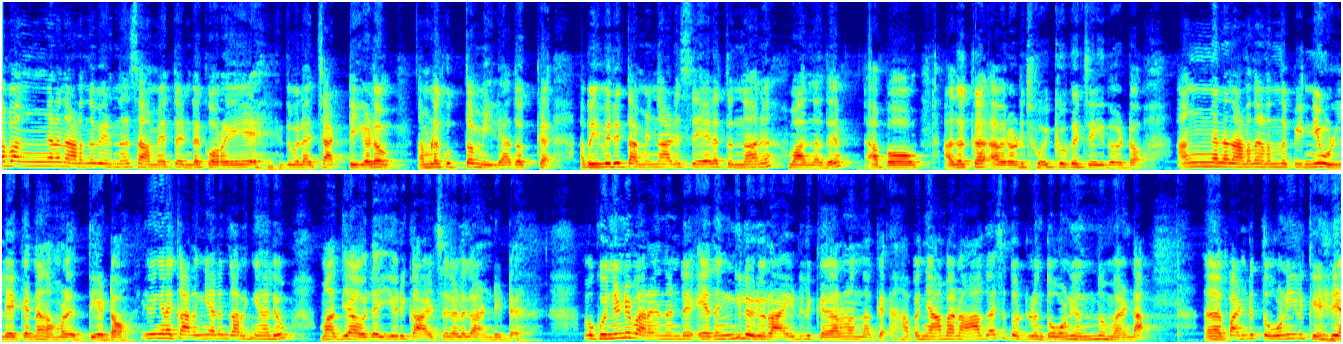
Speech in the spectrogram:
അപ്പം അങ്ങനെ നടന്നു വരുന്ന സമയത്തുണ്ട് കുറേ ഇതുപോലെ ചട്ടികളും നമ്മളെ കുത്തമ്മിയില്ല അതൊക്കെ. അപ്പോൾ ഇവർ തമിഴ്നാട് സേലത്തുനിന്നാണ് വന്നത്. അപ്പോൾ അതൊക്കെ അവരോട് ചോദിക്കുകയൊക്കെ ചെയ്തു കേട്ടോ. അങ്ങനെ നടന്ന് നടന്ന് പിന്നെ ഉള്ളിലേക്ക് തന്നെ നമ്മൾ എത്തി കേട്ടോ. ഇതിങ്ങനെ കറങ്ങിയാലും കറങ്ങിയാലും മതിയാവില്ല ഈ ഒരു കാഴ്ചകൾ കണ്ടിട്ട്. അപ്പോൾ കുഞ്ഞുണ്ണി പറയുന്നുണ്ട് ഏതെങ്കിലും ഒരു റൈഡിൽ കയറണം എന്നൊക്കെ. അപ്പം ഞാൻ പറഞ്ഞു ആകാശത്തൊട്ടിലും തോണിയൊന്നും വേണ്ട. പണ്ട് തോണിയിൽ കയറിയ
